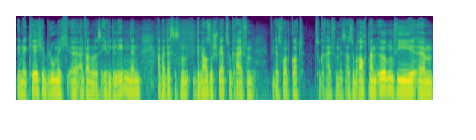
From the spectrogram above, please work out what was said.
in der Kirche blumig äh, einfach nur das ewige Leben nennen, aber das ist nun genauso schwer zu greifen, wie das Wort Gott zu greifen ist. Also braucht man irgendwie ähm,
